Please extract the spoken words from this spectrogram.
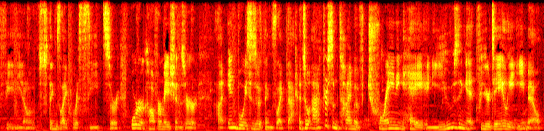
feed, you know, things like receipts or order confirmations or uh, invoices or things like that. And so after some time of training Hey and using it for your daily email,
